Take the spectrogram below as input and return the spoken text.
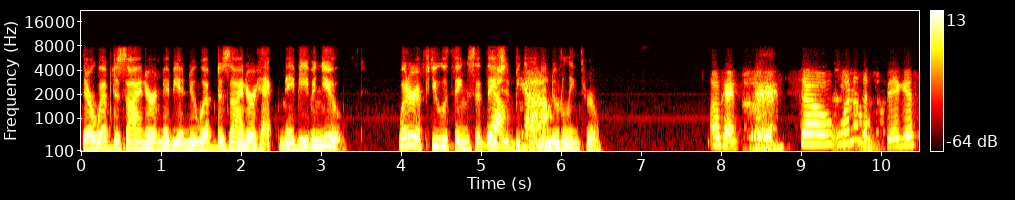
their web designer, maybe a new web designer, heck, maybe even you. What are a few things that they yeah. should be kind of noodling through? Okay. So, one of the biggest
